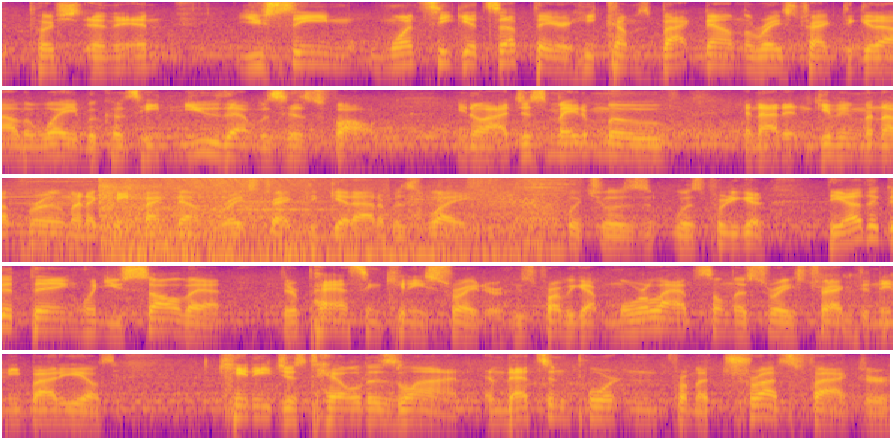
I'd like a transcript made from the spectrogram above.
It pushed, and, and you see him, once he gets up there, he comes back down the racetrack to get out of the way because he knew that was his fault. You know, I just made a move, and I didn't give him enough room, and I came back down the racetrack to get out of his way, which was, was pretty good. The other good thing when you saw that, they're passing Kenny Schrader, who's probably got more laps on this racetrack than anybody else. Kenny just held his line, and that's important from a trust factor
